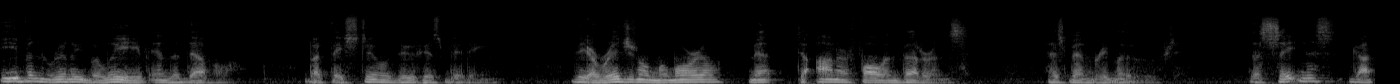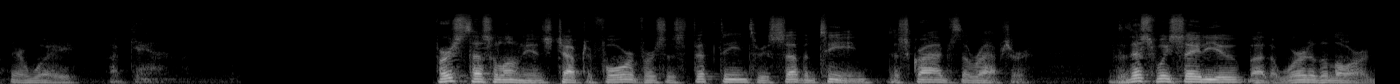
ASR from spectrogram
even really believe in the devil, but they still do his bidding. The original memorial meant to honor fallen veterans has been removed. The Satanists got their way again. 1 Thessalonians chapter 4 verses 15 through 17 describes the rapture. This we say to you by the word of the Lord,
